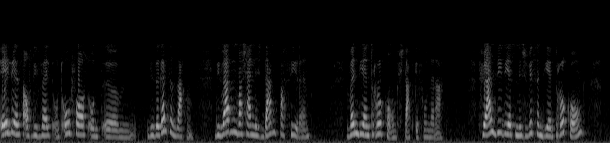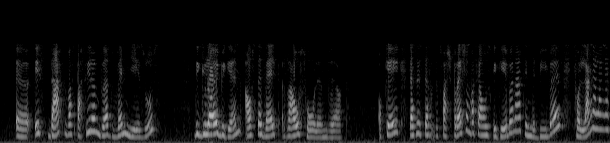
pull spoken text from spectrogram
Aliens auf die Welt und UFOs und ähm, diese ganzen Sachen, die werden wahrscheinlich dann passieren, wenn die Entrückung stattgefunden hat. Für all die, die es nicht wissen, die Entrückung äh, ist das, was passieren wird, wenn Jesus die Gläubigen aus der Welt rausholen wird. Okay, das ist das Versprechen, was er uns gegeben hat in der Bibel vor langer, langer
